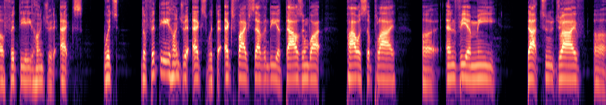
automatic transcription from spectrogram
a 5800X which the 5800X with the X570 a 1000 watt power supply uh NVMe dot two drive uh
